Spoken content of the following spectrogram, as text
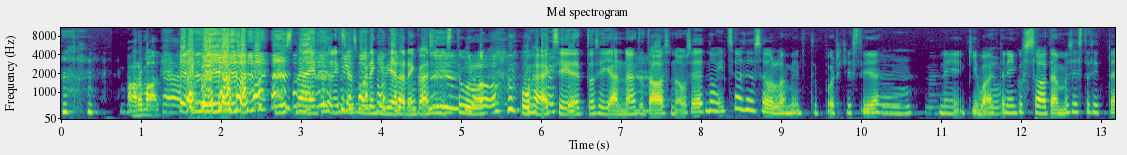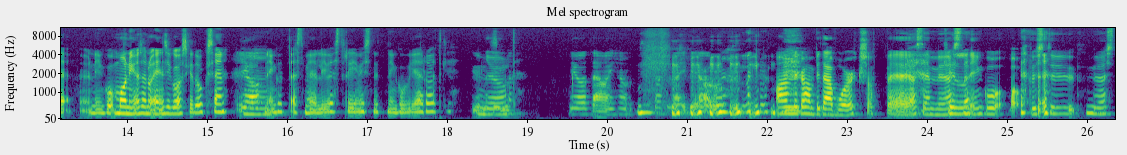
varmaan täällä. Just näin. Tässä on itse asiassa muidenkin vieraiden kanssa siis tullut puheeksi, että tosi jännää, että taas nousee, että no itse asiassa ollaan mietitty podcastia. Mm. Niin kiva, mm. että niinku saa tämmöisestä sitten, niinku moni on saanut ensikosketuksen niinku tästä meidän live-striimistä nyt niinku vieraatkin. Kyllä. Joo, tää on ihan hyvä idea. Annikahan pitää workshoppeja ja se myös Kyllä. niin kuin, pystyy myös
